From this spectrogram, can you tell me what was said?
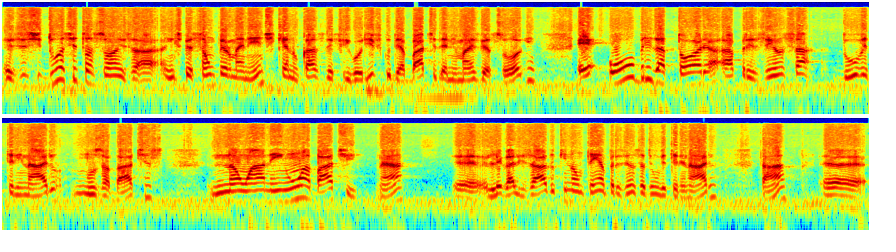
Existem duas situações. A inspeção permanente, que é no caso de frigorífico de abate de animais de açougue, é obrigatória a presença do veterinário nos abates. Não há nenhum abate né, é, legalizado que não tenha a presença de um veterinário, tá? É,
